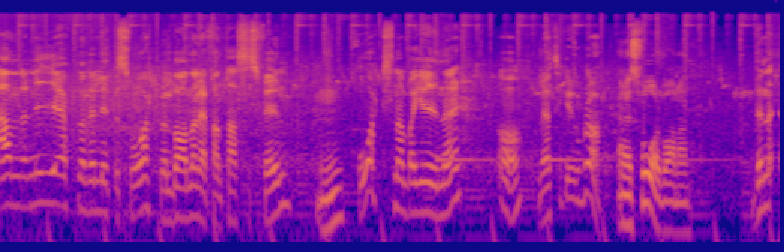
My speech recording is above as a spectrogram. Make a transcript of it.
Andra nio öppnade lite svårt, men banan är fantastiskt fin. Mm. Hårt, snabba griner. Ja, men jag tycker det går bra. Är den svår banan? Den är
